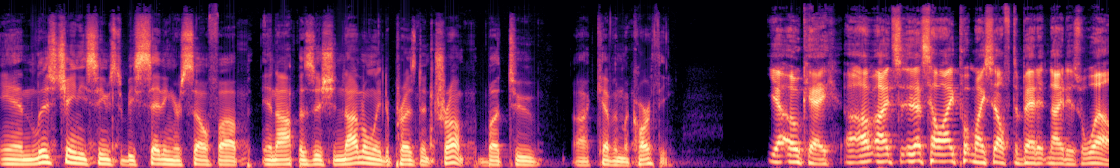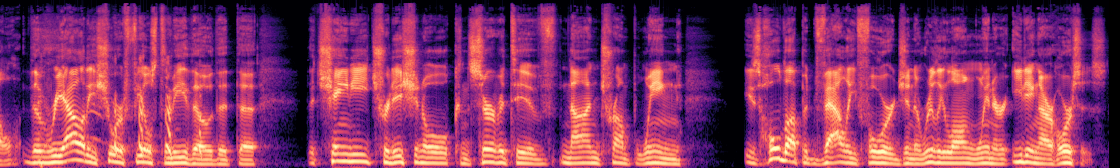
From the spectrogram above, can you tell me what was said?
And Liz Cheney seems to be setting herself up in opposition not only to President Trump, but to uh, Kevin McCarthy. Yeah, okay. Uh, that's how I put myself to bed at night as well. The reality sure feels to me, though, that the the Cheney traditional conservative non-Trump wing is holed up at Valley Forge in a really long winter, eating our horses.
